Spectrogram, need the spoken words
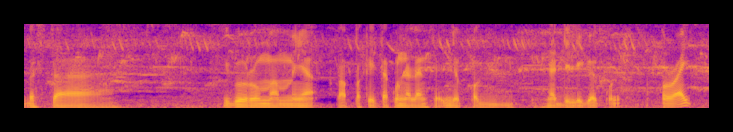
Basta siguro mamaya papakita ko na lang sa inyo pag nadiligan ko na. Alright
